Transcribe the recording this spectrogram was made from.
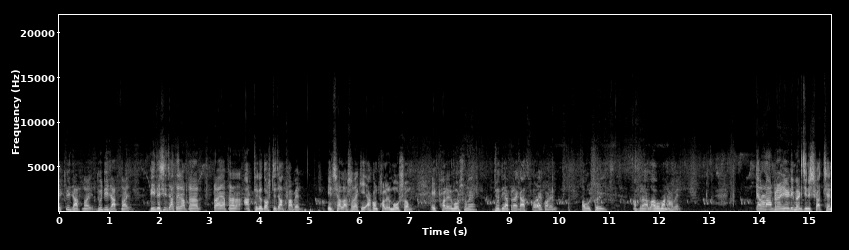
একটি জাত নয়, দুইটি জাত নয়, বিদেশি জাতের আপনার প্রায় আপনার আট থেকে দশটি জাত পাবেন। ইনশাল্লাহ আশা রাখি এখন ফলের মৌসুম। এই ফলের মৌসুমে যদি আপনারা গাছ ক্রয় করেন, অবশ্যই আপনারা লাভবান হবেন। কেননা আপনারা রেডিমেড জিনিস পাচ্ছেন।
